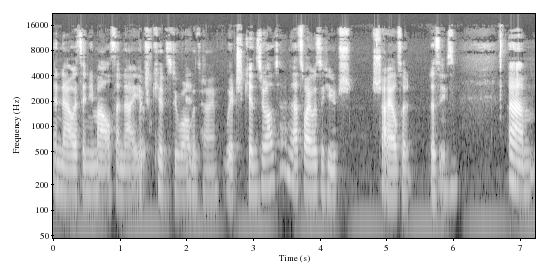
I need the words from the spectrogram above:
and now it's in your mouth, and now you Which kids do all the time. which kids do all the time. That's why it was a huge childhood disease. Mm-hmm. Um,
